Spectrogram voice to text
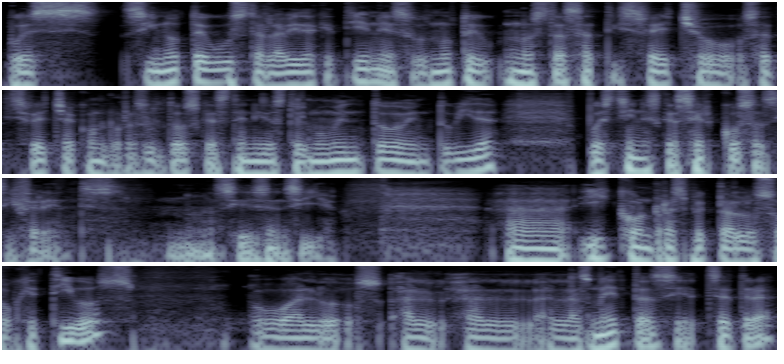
pues si no te gusta la vida que tienes o no, te, no estás satisfecho o satisfecha con los resultados que has tenido hasta el momento en tu vida, pues tienes que hacer cosas diferentes. ¿no? Así de sencillo. Ah, y con respecto a los objetivos, o a, los, a, las metas, etcétera,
